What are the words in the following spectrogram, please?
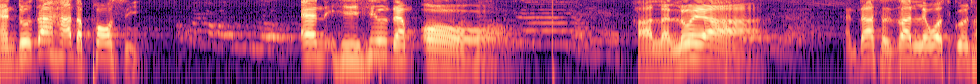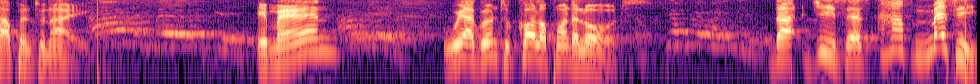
and those that had a palsy, and he healed them all. Hallelujah. And that's exactly what's going to happen tonight. Amen. We are going to call upon the Lord that Jesus have mercy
